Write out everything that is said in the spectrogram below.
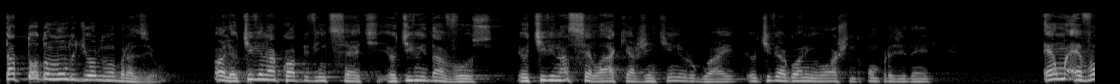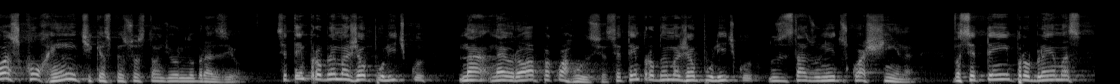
Está todo mundo de olho no Brasil. Olha, eu tive na COP27, eu tive em Davos, eu tive na CELAC, Argentina e Uruguai, eu tive agora em Washington com o presidente. É, uma, é voz corrente que as pessoas estão de olho no Brasil. Você tem problema geopolítico na, na Europa com a Rússia, você tem problema geopolítico nos Estados Unidos com a China, você tem problemas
